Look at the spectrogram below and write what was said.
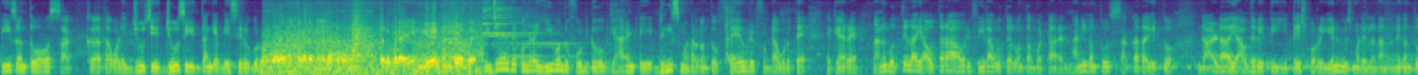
ಪೀಸ್ ಅಂತೂ ಸಕ್ಕತ್ತ ಒಳ್ಳೆ ಜ್ಯೂಸಿ ಜ್ಯೂಸಿ ಇದ್ದಂಗೆ ಬೇಯಿಸಿರು ಗುರು. ನಿಜ ಹೇಳಬೇಕು ಅಂದರೆ ಈ ಒಂದು ಫುಡ್ಡು ಗ್ಯಾರಂಟಿ ಡ್ರಿಂಕ್ಸ್ ಮಾಡೋರ್ಗಂತೂ ಫೇವ್ರೇಟ್ ಫುಡ್ ಆಗ್ಬಿಡುತ್ತೆ. ಯಾಕೆಂದರೆ ನನಗೆ ಗೊತ್ತಿಲ್ಲ ಯಾವ ಥರ ಅವ್ರಿಗೆ ಫೀಲ್ ಆಗುತ್ತೆ ಅಲ್ವಂತ ಬಟ್ ಆದರೆ ನನಗಂತೂ ಸಖತ್ತಾಗಿತ್ತು. ಡಾಲ್ಡಾ ಯಾವುದೇ ರೀತಿ ಈ ಟೇಸ್ಟ್ ಪೌಡ್ರ್ ಏನೂ ಯೂಸ್ ಮಾಡಿರಲಿಲ್ಲ. ನನಗಂತೂ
